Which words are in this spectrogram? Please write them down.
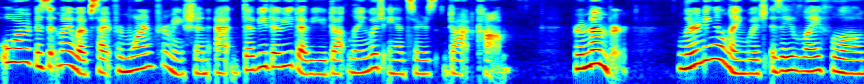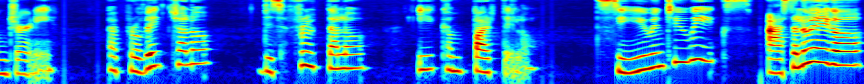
or visit my website for more information at www.languageanswers.com. Remember, Learning a language is a lifelong journey. Aprovechalo, disfrútalo y compártelo. See you in two weeks. Hasta luego!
